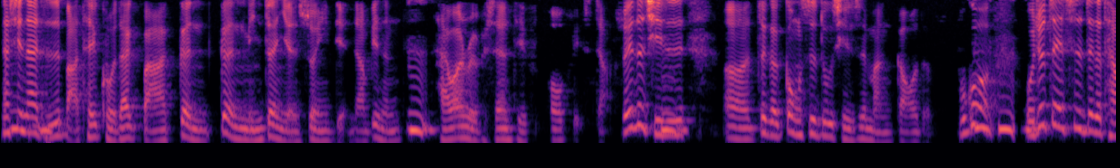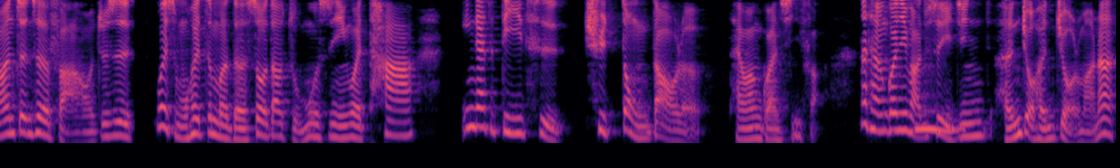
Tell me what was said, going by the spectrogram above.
那现在只是把 TACRO 再把它更更名正言顺一点，这样变成嗯台湾 Representative Office 这样。所以这其实、嗯、呃，这个共识度其实是蛮高的。不过，我觉得这次这个台湾政策法哦，就是。为什么会这么的受到瞩目？是因为他应该是第一次去动到了台湾关系法。那台湾关系法就是已经很久很久了嘛，嗯、那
